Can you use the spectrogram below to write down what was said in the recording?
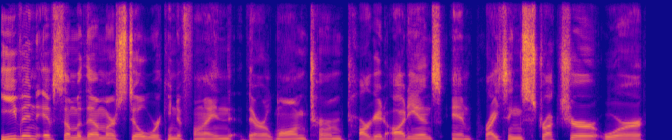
even if some of them are still working to find their long term target audience and pricing structure or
